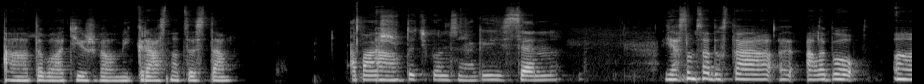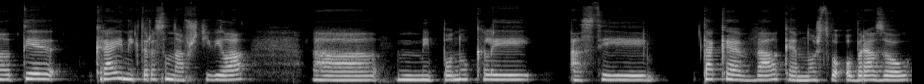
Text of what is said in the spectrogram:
A to bola tiež veľmi krásna cesta. A máš A- teď nějaký sen? Ja som sa dostala, e, alebo uh, tie krajiny, ktoré som navštívila, uh, mi ponúkli asi také veľké množstvo obrazov,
